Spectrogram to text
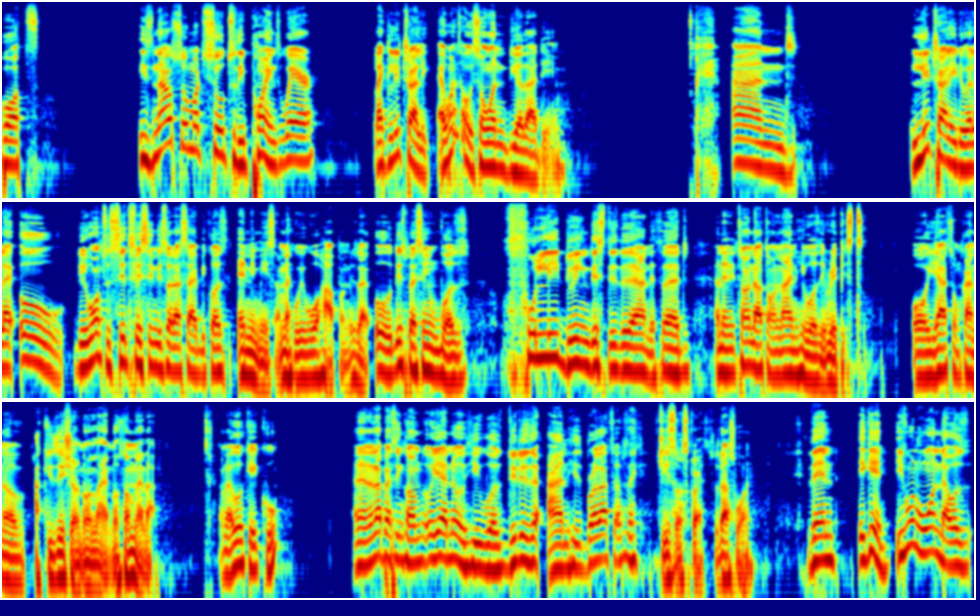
But it's now so much so to the point where, like literally, I went out with someone the other day. And literally they were like, oh, they want to sit facing this other side because enemies. I'm like, wait, what happened? It's like, oh, this person was fully doing this, this, this, and the third. And then it turned out online he was a rapist. Or he had some kind of accusation online or something like that. I'm like, okay, cool. And another person comes, oh yeah, no, he was doing this, and his brother. I was like, Jesus Christ. So that's one. Then again, even one that was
